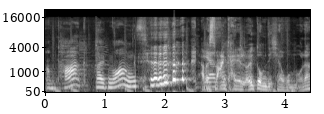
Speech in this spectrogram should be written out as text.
Am Tag, halt morgens. Aber es waren keine Leute um dich herum, oder?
